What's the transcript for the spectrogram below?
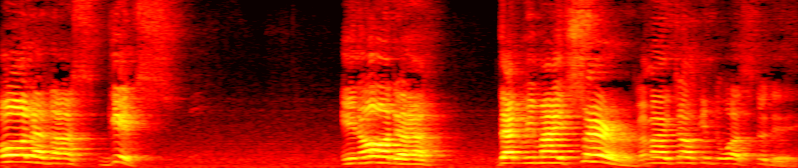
all of us gifts in order that we might serve. Am I talking to us today?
